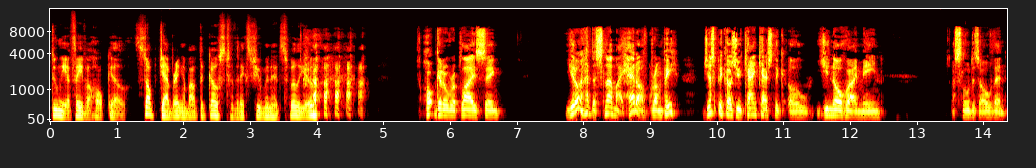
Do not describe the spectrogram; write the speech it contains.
Do me a favour, Hawkgirl. Stop jabbering about the ghost for the next few minutes, will you? Hawkgirl replies, saying, You don't have to snap my head off, Grumpy. Just because you can't catch the. Oh, you know who I mean. A slow dissolve then.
